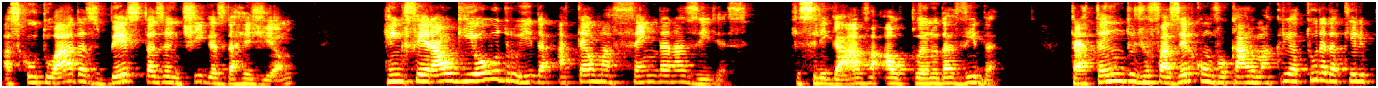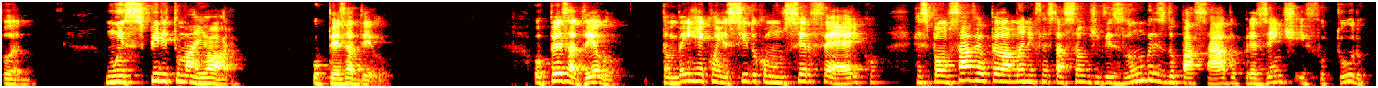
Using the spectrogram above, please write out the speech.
as cultuadas bestas antigas da região, Renferal guiou o druida até uma fenda nas ilhas, que se ligava ao plano da vida, tratando de fazer convocar uma criatura daquele plano, um espírito maior, o pesadelo. O pesadelo, também reconhecido como um ser feérico, responsável pela manifestação de vislumbres do passado, presente e futuro,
